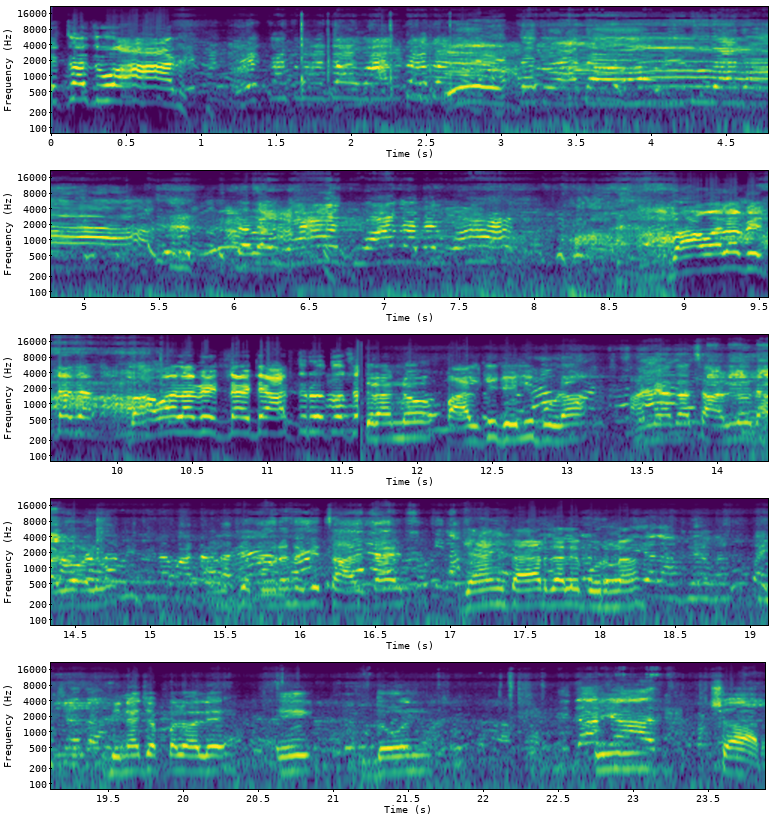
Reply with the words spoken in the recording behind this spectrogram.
एकच एकच वादा दादा. एकच वादा विरू दादा. चला. भावाला भेटण्याचा भावाला भेटण्यासाठी आतुर होतो. मित्रांनो पालखी गेली पुढं. आम्ही आता चाललो हळूहळू आमचे पोरं सगळी चालतायत. गँग तयार झाले पूर्ण. बिना चप्पलवाले. एक दोन तीन चार.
